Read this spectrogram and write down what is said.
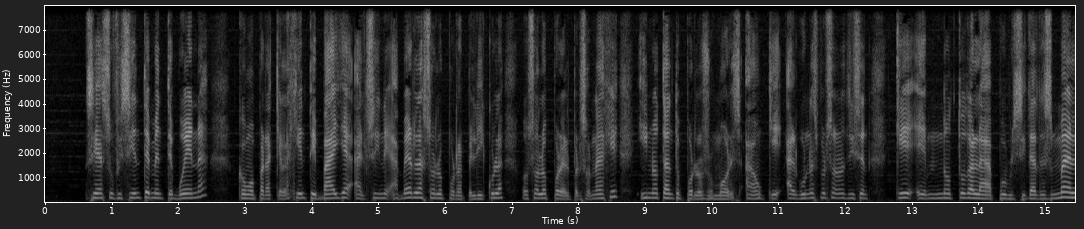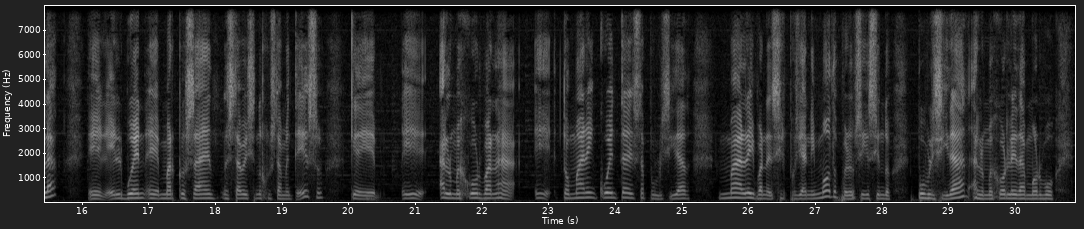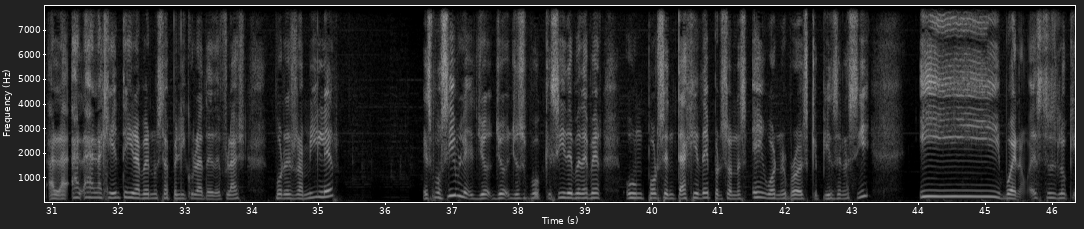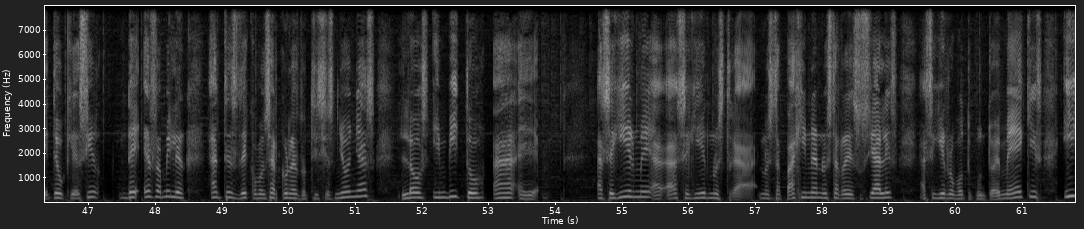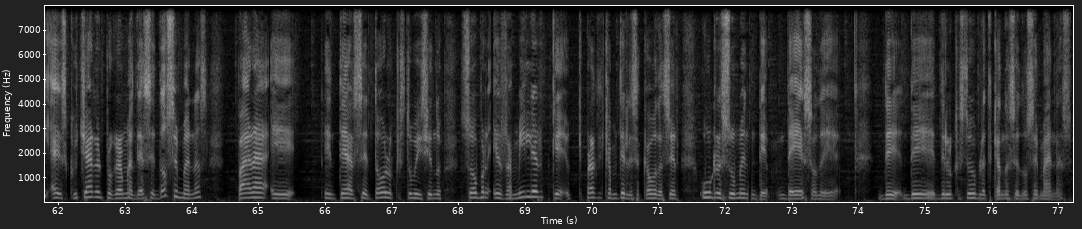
sea suficientemente buena como para que la gente vaya al cine a verla solo por la película o solo por el personaje y no tanto por los rumores, aunque algunas personas dicen que eh, no toda la publicidad es mala. El, buen eh, Marco Sáenz estaba diciendo justamente eso, que eh, a lo mejor van a eh, tomar en cuenta esta publicidad mala y van a decir, pues ya ni modo, pero sigue siendo publicidad. A lo mejor le da morbo a la, a la gente ir a ver nuestra película de The Flash por Ezra Miller. Es posible, yo, yo, yo supongo que sí debe de haber un porcentaje de personas en Warner Bros. que piensen así. Y bueno, esto es lo que tengo que decir de Ezra Miller. Antes de comenzar con las noticias ñoñas, los invito a, eh, a seguirme, a, seguir nuestra, nuestra página, nuestras redes sociales, a seguir roboto.mx y a escuchar el programa de hace dos semanas para eh, enterarse todo lo que estuve diciendo sobre Ezra Miller, que, prácticamente les acabo de hacer un resumen de, de eso, de, de, de, lo que estuve platicando hace dos semanas.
